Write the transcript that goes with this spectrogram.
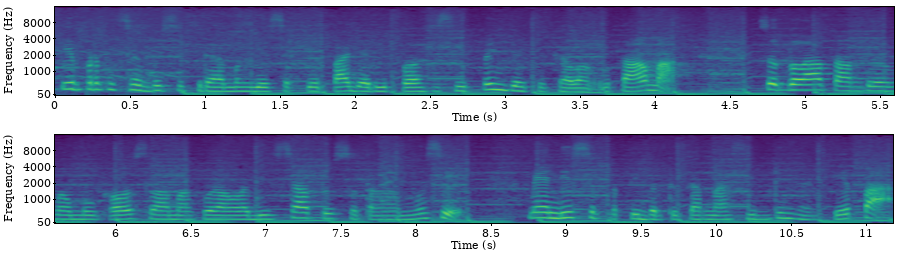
kiper tersebut segera menggeser Kepa dari posisi penjaga gawang utama setelah tampil memukau selama kurang lebih satu setengah musim. Mendy seperti bertukar nasib dengan Kepa.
